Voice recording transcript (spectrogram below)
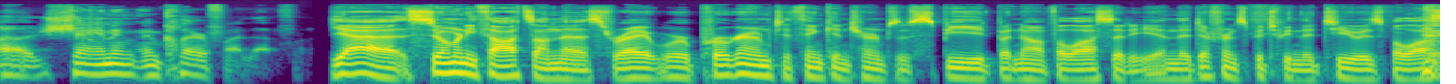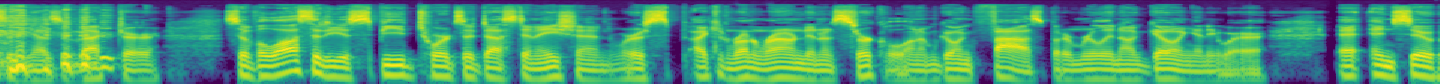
uh, Shane and, and clarify that. For. Yeah, so many thoughts on this, right? We're programmed to think in terms of speed, but not velocity. And the difference between the two is velocity has a vector. So, velocity is speed towards a destination, whereas I can run around in a circle and I'm going fast, but I'm really not going anywhere. And, and so,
